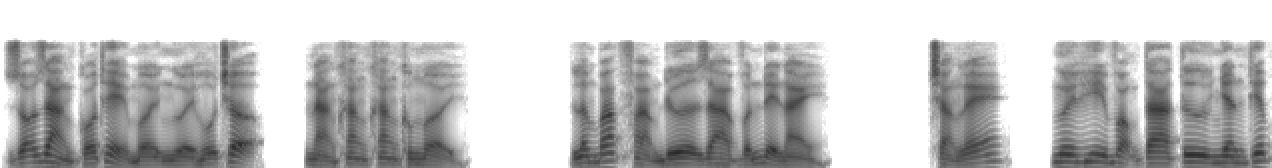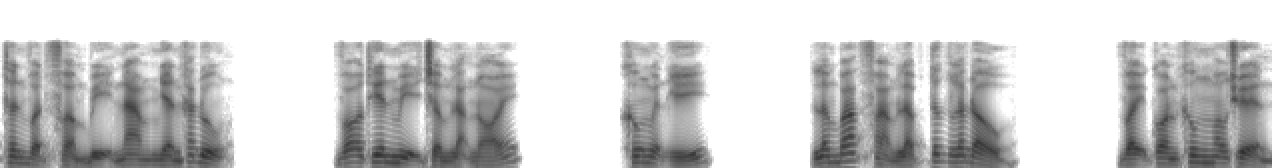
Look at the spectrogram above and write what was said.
rõ ràng có thể mời người hỗ trợ, nàng khăng khăng không mời. Lâm Bắc Phàm đưa ra vấn đề này. Chẳng lẽ, ngươi hy vọng ta tư nhân tiếp thân vật phẩm bị nam nhân khắc đụng? Võ Thiên Mị trầm lặng nói. Không nguyện ý. Lâm Bác Phàm lập tức lắc đầu. Vậy còn không mau chuyển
